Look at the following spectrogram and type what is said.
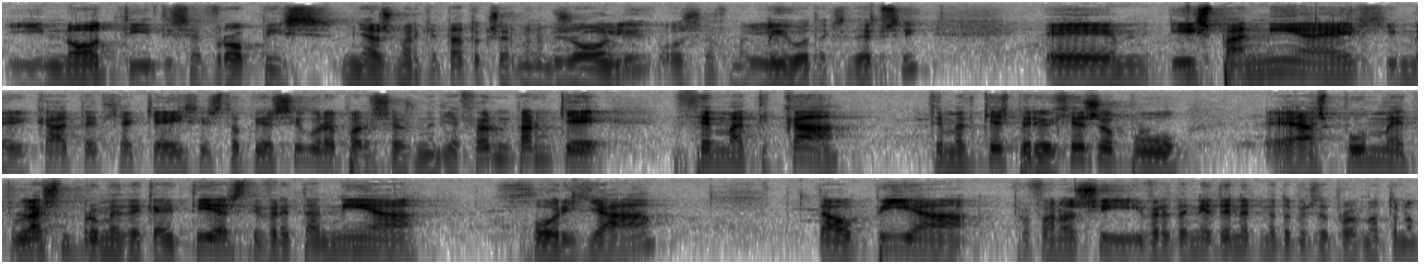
οι νότιοι της Ευρώπης μοιάζουμε αρκετά, το ξέρουμε νομίζω όλοι, όσοι έχουμε λίγο ταξιδέψει. Ε, η Ισπανία έχει μερικά τέτοια cases, τα οποία σίγουρα παρουσιάζουν ενδιαφέρον. Υπάρχουν και θεματικά θεματικές περιοχές όπου, ε, ας πούμε, τουλάχιστον την πρώτη δεκαετία στη Βρετανία χωριά, τα οποία προφανώς η Βρετανία δεν αντιμετωπίζει το πρόβλημα των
